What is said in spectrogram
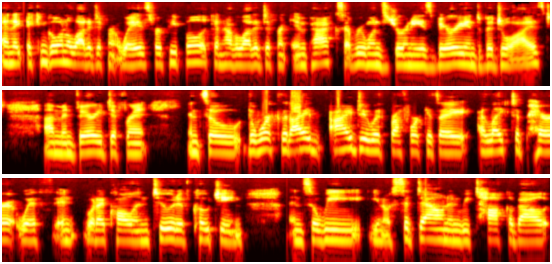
and it, it, can go in a lot of different ways for people. It can have a lot of different impacts. Everyone's journey is very individualized um, and very different. And so the work that I, I do with breathwork is I, I like to pair it with in, what I call intuitive coaching. And so we, you know, sit down and we talk about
